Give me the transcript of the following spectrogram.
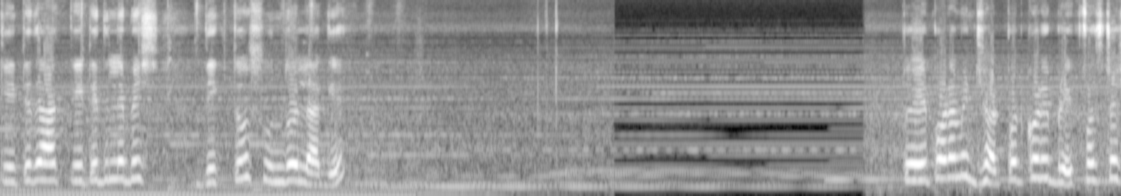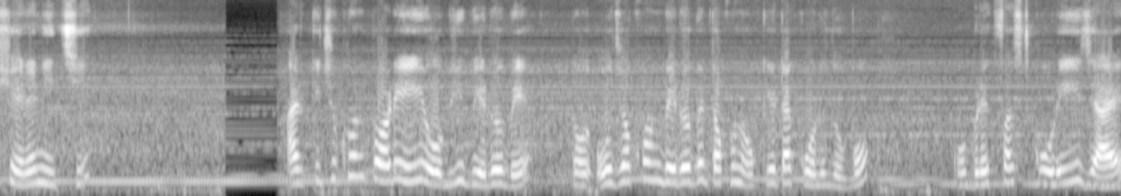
কেটে দেওয়া কেটে দিলে বেশ দেখতেও সুন্দর লাগে। তো এরপর আমি ঝটপট করে ব্রেকফাস্টটা সেরে নিচ্ছি। আর কিছুক্ষণ পরেই অভি বেরোবে। তো ও যখন বেরোবে তখন ওকে এটা করে দেবো। ও ব্রেকফাস্ট করেই যায়।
